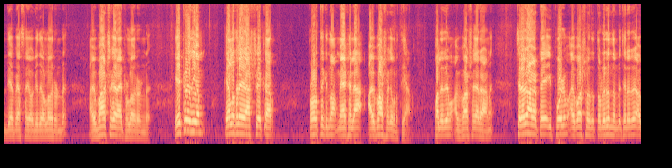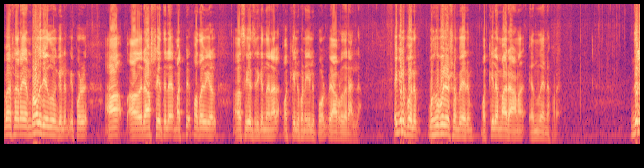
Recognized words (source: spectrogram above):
വിദ്യാഭ്യാസ യോഗ്യതയുള്ളവരുണ്ട് അഭിഭാഷകരായിട്ടുള്ളവരുണ്ട്. ഏറ്റവും അധികം കേരളത്തിലെ രാഷ്ട്രീയക്കാർ പ്രവർത്തിക്കുന്ന മേഖല അഭിഭാഷക വൃത്തിയാണ് പലരും അഭിഭാഷകരാണ്. ചിലരാകട്ടെ ഇപ്പോഴും അഭിഭാഷകർ തുടരുന്നുണ്ട്. ചിലർ അഭിഭാഷകരെ എൻറോൾ ചെയ്തുവെങ്കിലും ഇപ്പോൾ ആ രാഷ്ട്രീയത്തിലെ മറ്റ് പദവികൾ സ്വീകരിച്ചിരിക്കുന്നതിനാൽ വക്കീൽ പണിയിൽ ഇപ്പോൾ വ്യാപൃതരല്ല. എങ്കിൽ പോലും ബഹുഭൂരിപക്ഷം പേരും വക്കീലന്മാരാണ് എന്ന് തന്നെ പറയാം. ഇതിൽ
